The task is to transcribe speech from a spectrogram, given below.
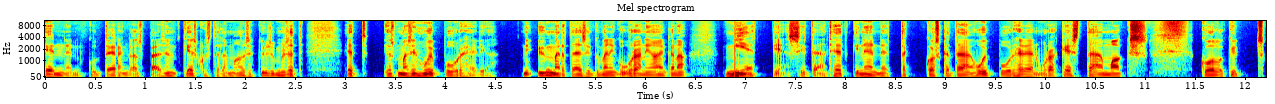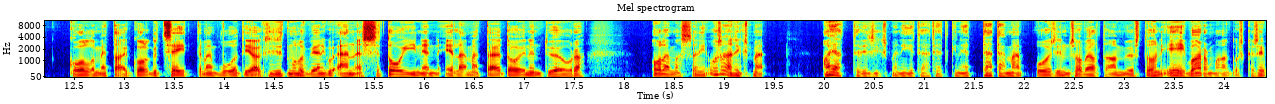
ennen, kun teidän kanssa pääsin nyt keskustelemaan, on se kysymys, että, että jos mä olisin huippuurheilija, niin ymmärtäisinkö mä niin kuin urani aikana miettiä sitä, että hetkinen, että koska tämä huippuurheilijan ura kestää maks 33 tai 37-vuotiaaksi, niin sitten mulla on vielä niin kuin NS se toinen elämä tai toinen työura olemassa, niin osaisinko mä ajattelisinko mä niitä, että hetkinen, että tätä mä voisin soveltaa myös tuohon, niin ei varmaan, koska se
